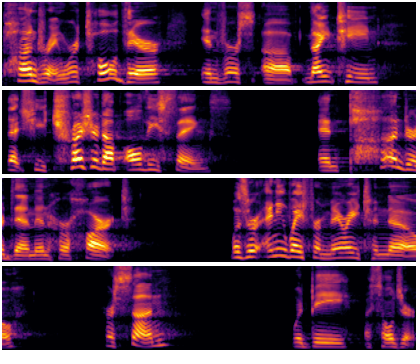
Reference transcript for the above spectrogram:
pondering? We're told there in verse uh, 19 that she treasured up all these things and pondered them in her heart. Was there any way for Mary to know her son would be a soldier?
